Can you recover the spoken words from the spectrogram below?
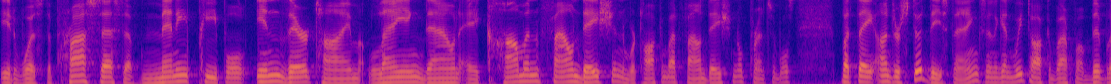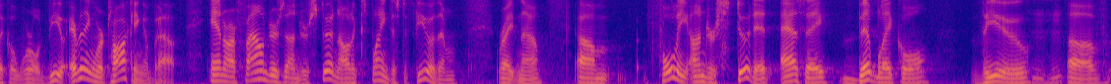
It was the process of many people in their time laying down a common foundation. We're talking about foundational principles, but they understood these things. And again, we talk about from a biblical worldview. Everything we're talking about, and our founders understood, and I'll explain just a few of them right now, um, fully understood it as a biblical view mm-hmm. of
